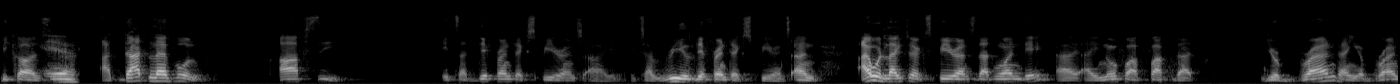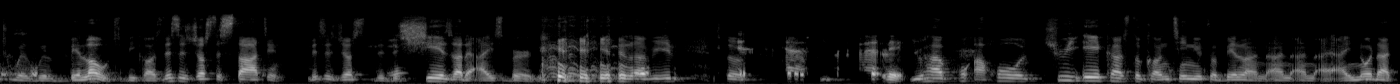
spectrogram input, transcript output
Because yeah. at that level, sea, it's a different experience, are you? It's a real different experience. And I would like to experience that one day. I, I know for a fact that your brand and your branch will, will bill out because this is just the starting. This is just the, the shades of the iceberg. you know what I mean? So you have a whole three acres to continue to build on, and, and I, I know that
